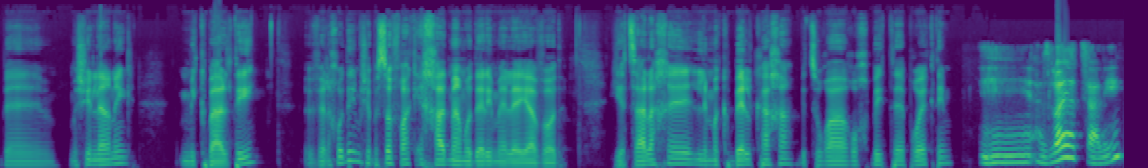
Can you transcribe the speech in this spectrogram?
ב-Machine Learning, מקבלתי, ואנחנו יודעים שבסוף רק אחד מהמודלים האלה יעבוד. יצא לך אה, למקבל ככה בצורה רוחבית אה, פרויקטים? אה, אז לא יצא לי,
